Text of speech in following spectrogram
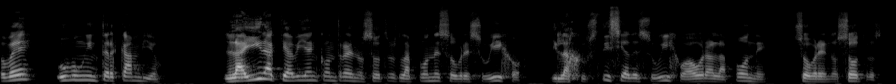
¿Lo ve? Hubo un intercambio. La ira que había en contra de nosotros la pone sobre su Hijo y la justicia de su Hijo ahora la pone sobre nosotros.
